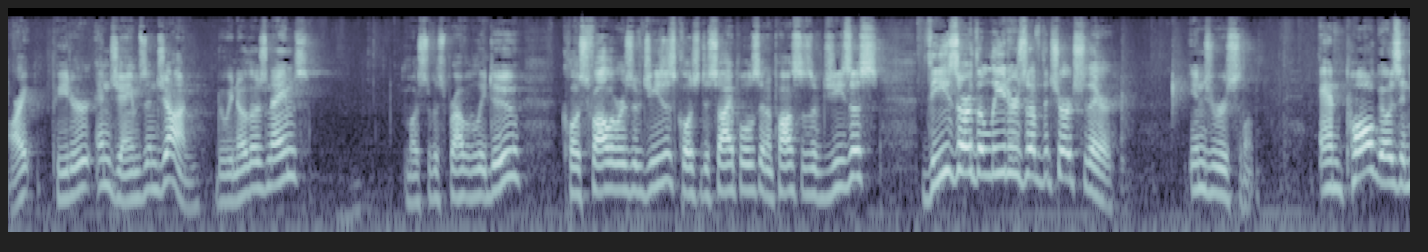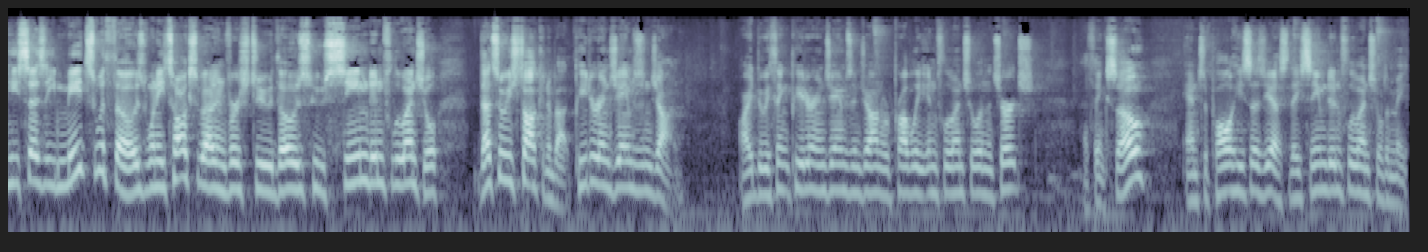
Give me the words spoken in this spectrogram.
All right, Peter and James and John. Do we know those names? Most of us probably do. Close followers of Jesus, close disciples and apostles of Jesus. These are the leaders of the church there in Jerusalem. And Paul goes and he says he meets with those when he talks about in verse 2 those who seemed influential. That's who he's talking about Peter and James and John. All right, do we think Peter and James and John were probably influential in the church? I think so. And to Paul, he says, yes, they seemed influential to me.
